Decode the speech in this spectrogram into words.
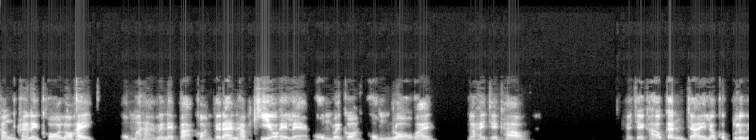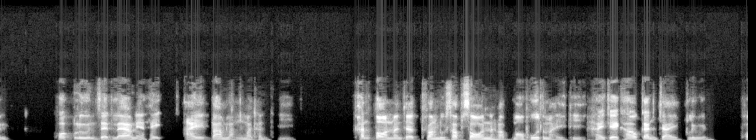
ข้างข้างในคอ เราให้ อมอาหารไว้ในปากก่อนก็ได้นะครับ เคี้ยวให้แหลกอมไว้ก่อนอมรอไว้ แล้วหายใจเข้าหายใจเข้ากั้นใจแล้วก็กลืนพอกลืนเสร็จแล้วเนี่ยให้ไอตามหลังมาทันที ขั้นตอนมันจะฟังดูซับซ้อนนะครับ หมอพูดใหม่อีกทีหายใจเข้ากั้นใจกลืนพอ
